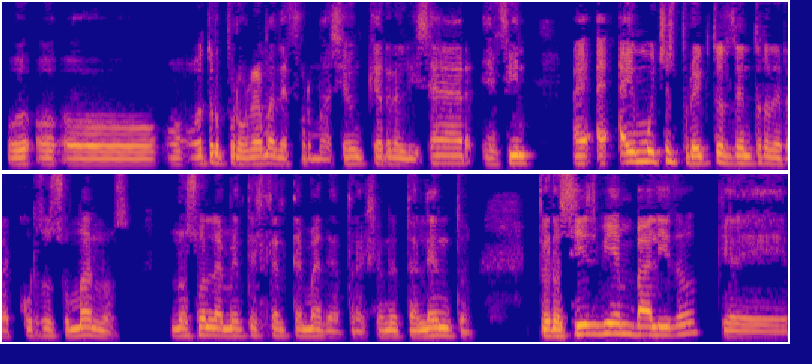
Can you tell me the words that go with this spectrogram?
o, o, o otro programa de formación que realizar, en fin, hay, hay, muchos proyectos dentro de recursos humanos, no solamente está el tema de atracción de talento, pero sí es bien válido que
